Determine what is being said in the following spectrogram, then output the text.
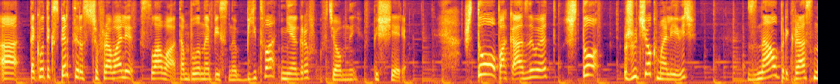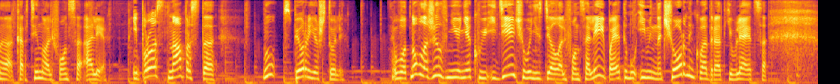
А, так вот, эксперты расшифровали слова. Там было написано «Битва негров в темной пещере». Что показывает, что Жучок Малевич знал прекрасно картину Альфонса Але. И просто-напросто, ну, спер ее, что ли. Вот, но вложил в нее некую идею, чего не сделал Альфонс Але, и поэтому именно черный квадрат является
